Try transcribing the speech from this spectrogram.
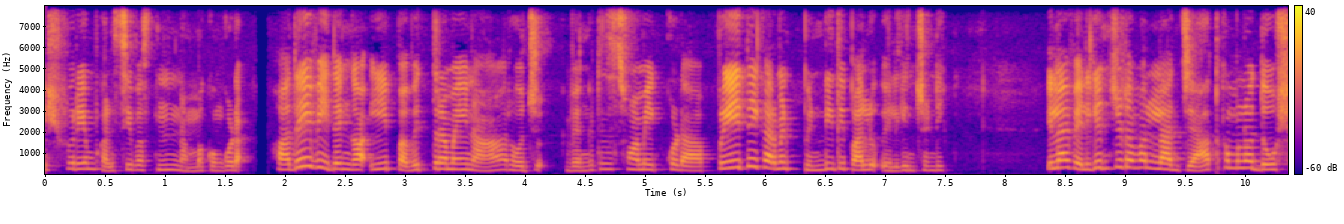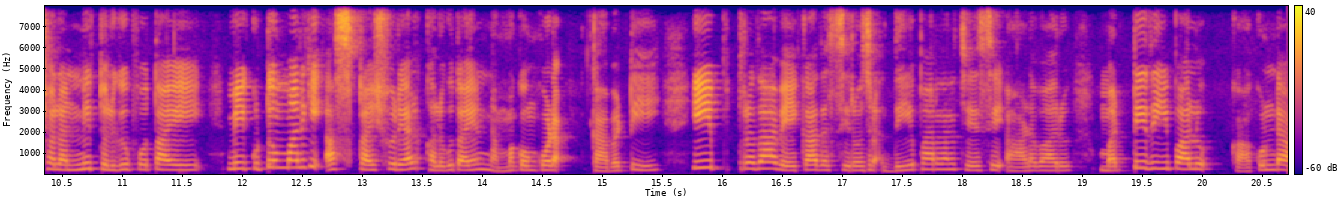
ఐశ్వర్యం కలిసి వస్తుంది నమ్మకం కూడా. అదేవిధంగా ఈ పవిత్రమైన రోజు వెంకటేశ్వర స్వామికి కూడా ప్రీతికరమైన పిండి దీపాలు వెలిగించండి. ఇలా వెలిగించడం వల్ల జాతకంలో దోషాలన్నీ తొలగిపోతాయి. మీ కుటుంబానికి అష్టైశ్వర్యాలు కలుగుతాయని నమ్మకం కూడా. కాబట్టి ఈ పుత్రదా ఏకాదశి రోజున దీపారాధన చేసే ఆడవారు మట్టి దీపాలు కాకుండా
